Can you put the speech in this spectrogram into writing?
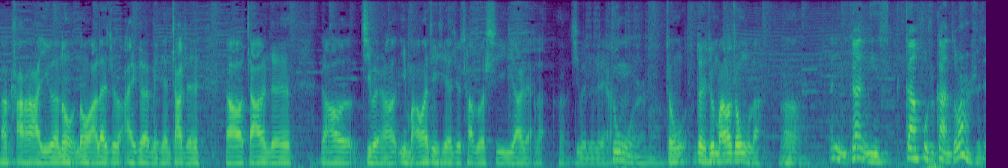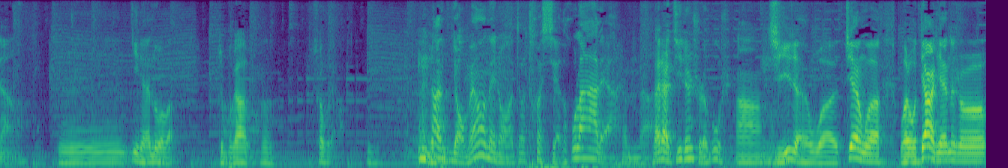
然后咔咔一个弄，弄完了就挨个每天扎针，然后扎完针，然后基本上一忙完这些就差不多十一二点了，嗯，基本就这样。中午是吗？中午对，就忙到中午了，嗯那你干你干护士干了多长时间了？嗯，一年多吧，就不干了，嗯。受不了。嗯那有没有那种就特血的呼啦的呀什么的来点急诊室的故事。啊？急诊我见过，我我第二天的时候，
